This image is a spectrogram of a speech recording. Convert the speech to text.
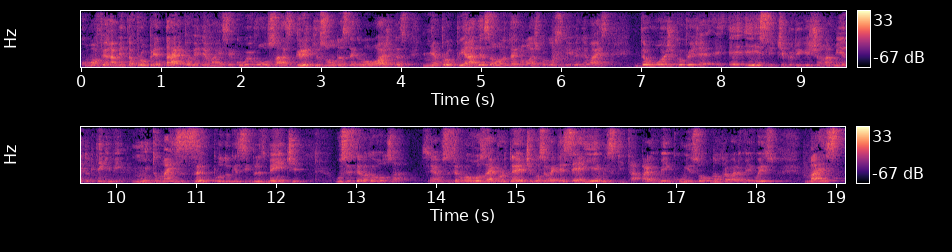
como uma ferramenta proprietária para vender mais. É como eu vou usar as grandes ondas tecnológicas e me apropriar dessa onda tecnológica para conseguir vender mais. Então, hoje o que eu vejo é, é esse tipo de questionamento que tem que vir muito mais amplo do que simplesmente o sistema que eu vou usar. Sim. O sistema que eu vou usar é importante, você vai ter CRMs que trabalham bem com isso ou não trabalham bem com isso, mas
